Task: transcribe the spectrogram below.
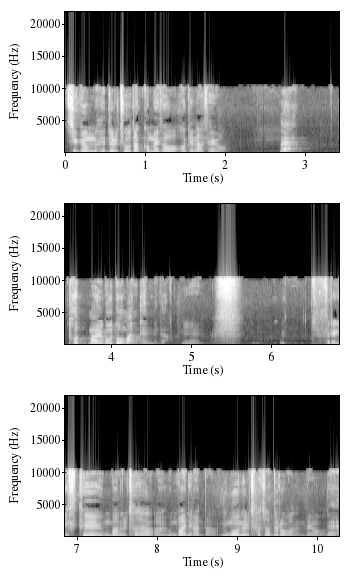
지금 해들초닷컴에서 확인하세요. 네. 톳 말고도 많답니다. 예. 쓰레기스트의 음반을 찾아 아, 음반이란다. 음원을 찾아 들어봤는데요. 네.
